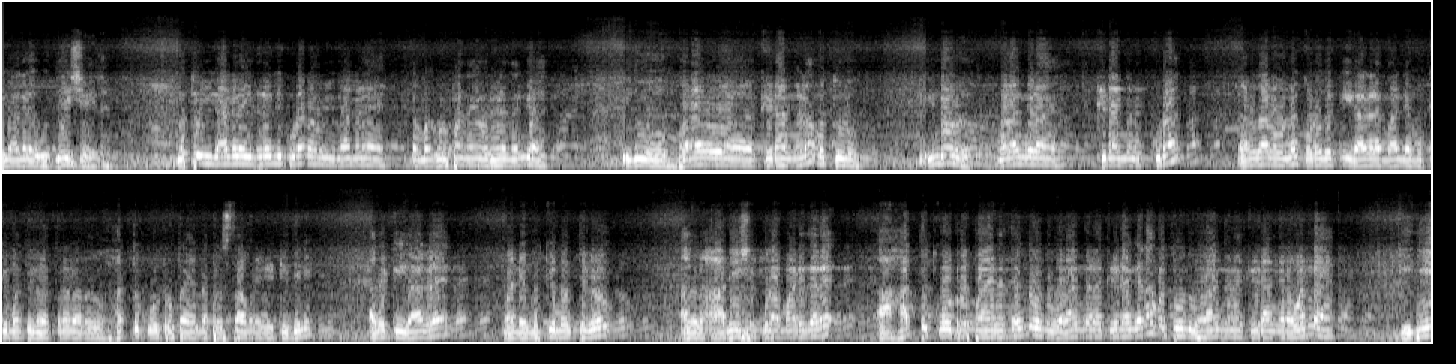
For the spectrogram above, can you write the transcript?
ಈಗಾಗಲೇ ಉದ್ದೇಶ ಇದೆ. ಮತ್ತು ಈಗಾಗಲೇ ಇದರಲ್ಲಿ ಕೂಡ ನಾವು ಈಗಾಗಲೇ ನಮ್ಮ ಗುರುಪಾದೇವರು ಹೇಳಿದಂಗೆ ಇದು ಹೊರ ಕ್ರೀಡಾಂಗಣ ಮತ್ತು ಇಂಡೋರ್ ಒಳಾಂಗಣ ಕ್ರೀಡಾಂಗಣಕ್ಕೆ ಕೂಡ ಅನುದಾನವನ್ನು ಕೊಡೋದಕ್ಕೆ ಈಗಾಗಲೇ ಮಾನ್ಯ ಮುಖ್ಯಮಂತ್ರಿಗಳ ಹತ್ರ ನಾನು ಹತ್ತು ಕೋಟಿ ರೂಪಾಯಿಯನ್ನು ಪ್ರಸ್ತಾವನೆ ಇಟ್ಟಿದ್ದೀನಿ. ಅದಕ್ಕೆ ಈಗಾಗಲೇ ಮಾನ್ಯ ಮುಖ್ಯಮಂತ್ರಿಗಳು ಅದನ್ನು ಆದೇಶ ಕೂಡ ಮಾಡಿದ್ದಾರೆ. ಆ ಹತ್ತು ಕೋಟಿ ರೂಪಾಯಿನ ತಂದು ಒಂದು ಒಳಾಂಗಣ ಕ್ರೀಡಾಂಗಣ ಮತ್ತು ಒಂದು ಹೊರಾಂಗಣ ಕ್ರೀಡಾಂಗಣವನ್ನ ಇದೇ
